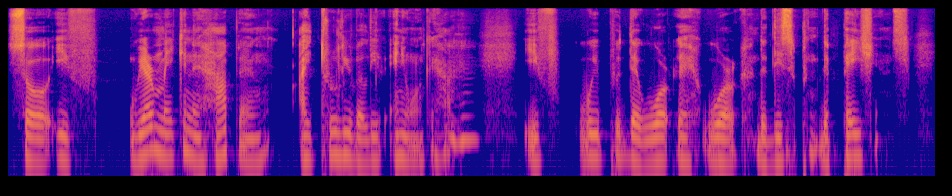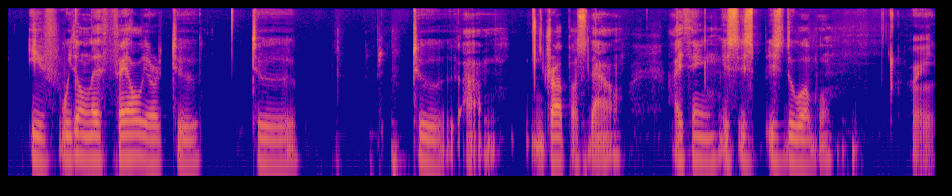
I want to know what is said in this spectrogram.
So if we are making it happen, I truly believe anyone can happen. If we put the work, the work, the discipline, the patience, if we don't let failure to to to um, drop us down, I think it's, it's, it's doable. Right.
